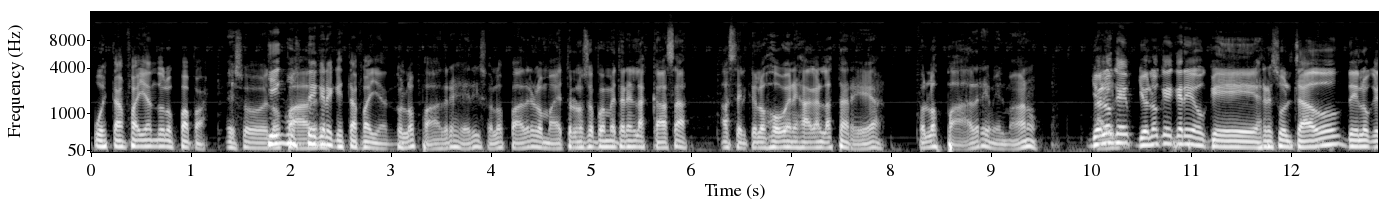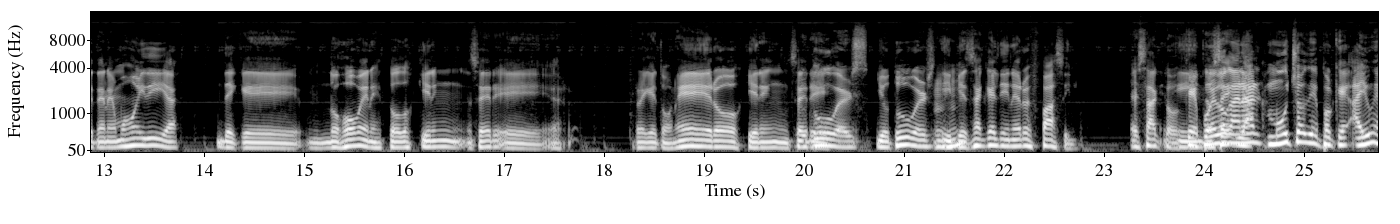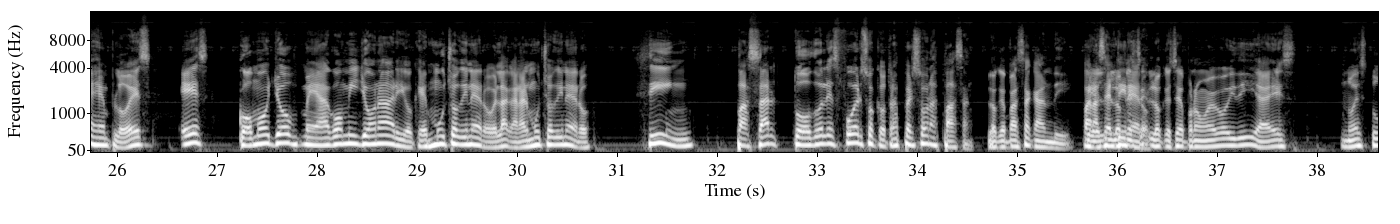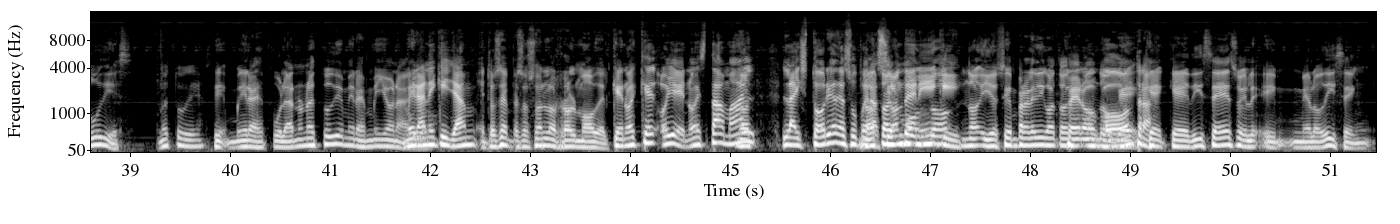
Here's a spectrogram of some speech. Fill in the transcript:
o están fallando los papás? Eso es ¿Quién los usted padres. cree que está fallando? Son los padres, Eric, son los padres. Los maestros no se pueden meter en las casas a hacer que los jóvenes hagan las tareas. Son los padres, mi hermano. Yo Ahí- lo que yo lo que creo que el resultado de lo que tenemos hoy día de que los jóvenes todos quieren ser eh, reggaetoneros, quieren ser eh, Youtubers. youtubers y piensan que el dinero es fácil. Exacto. Y que puedo ganar la- mucho dinero. Porque hay un ejemplo. Es, es cómo yo me hago millonario, que es mucho dinero, ¿verdad? Ganar mucho dinero sin pasar todo el esfuerzo que otras personas pasan. Lo que pasa, Candy, Para hacer lo dinero. Que se, lo que se promueve hoy día es no estudies. No estudié. Sí, mira, fulano no estudia, mira, es millonario. Mira Nicky Jam, entonces esos son los role models. Que no es que, oye, no está mal No- la historia de No superación de Nicky. no, y yo siempre le digo a todo Pero el mundo que, que- que dice eso y, le- y me lo dicen,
